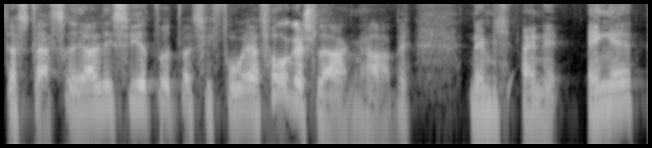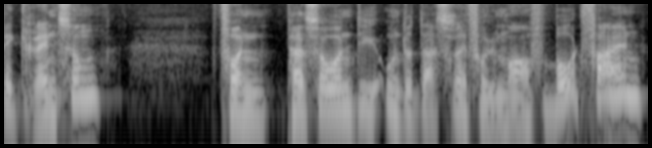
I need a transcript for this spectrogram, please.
dass das realisiert wird, was ich vorher vorgeschlagen habe, nämlich eine enge Begrenzung von Personen, die unter das Refoulementverbot fallen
